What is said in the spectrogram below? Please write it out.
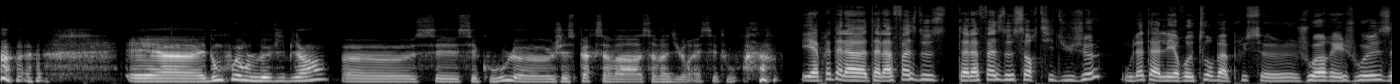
et, donc, oui, on le vit bien. c'est, cool. j'espère que ça va, ça va durer, c'est tout. et après, tu as, la phase de, as la phase de sortie du jeu, où là, tu as les retours bah, plus joueurs et joueuses,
